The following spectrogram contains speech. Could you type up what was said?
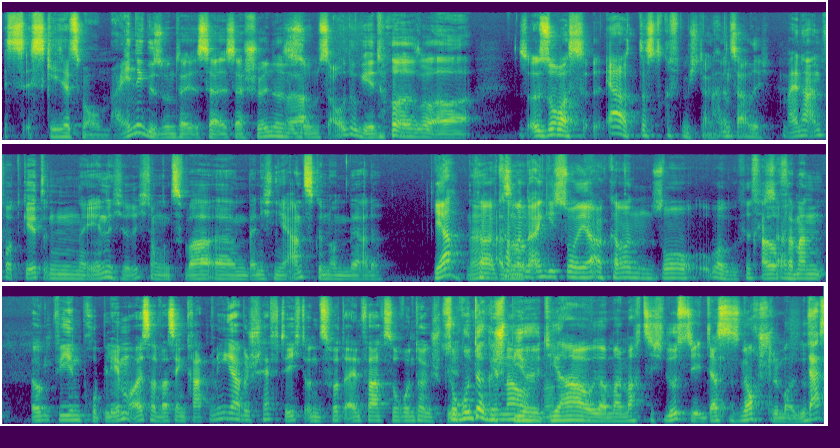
es, es geht jetzt mal um meine Gesundheit. Ist ja, ist ja schön, dass es Ja. ums Auto geht oder so, aber so, sowas, ja, das trifft mich dann, ganz ehrlich. Meine Antwort geht in eine ähnliche Richtung und zwar, ähm, wenn ich nie ernst genommen werde. Ja, Ne, kann, kann also- man eigentlich so, ja, kann man so oberbegrifflich Also sagen. wenn man irgendwie ein Problem äußert, was ihn gerade mega beschäftigt und es wird einfach so runtergespielt. so runtergespielt, Genau, ne? ja, oder man macht sich lustig. Das ist noch schlimmer, lustig Das,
